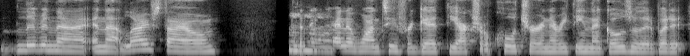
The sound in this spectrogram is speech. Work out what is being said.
live in that in that lifestyle mm-hmm. and I kind of want to forget the actual culture and everything that goes with it. But it,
